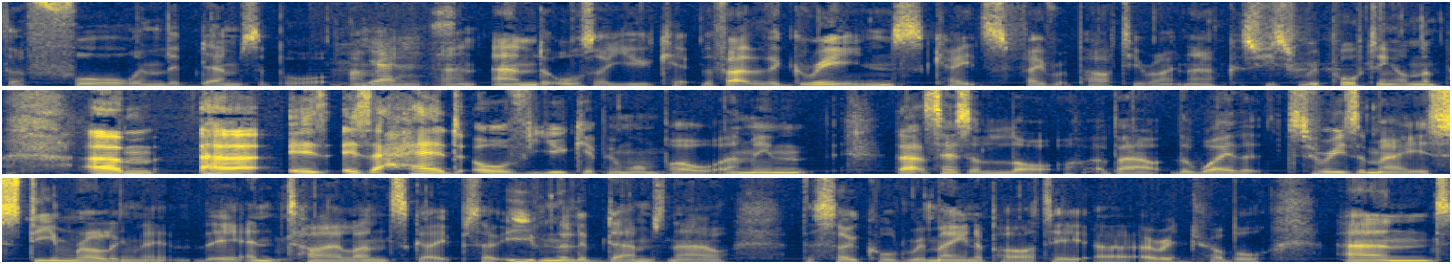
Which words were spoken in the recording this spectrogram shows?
the fall in Lib Dem support. I mean, Yes. and, and also UKIP. The fact that the Greens, Kate's favourite party right now, because she's reporting on them, um, uh, is, is ahead of UKIP in one poll. I mean, that says a lot about the way that Theresa May is steamrolling the, the entire landscape. So even the Lib Dems now, the so-called Remainer party, uh, are in trouble. And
